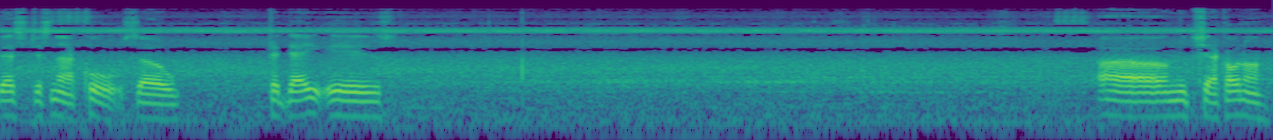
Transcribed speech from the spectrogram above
that's just not cool. So today is uh let me check hold on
